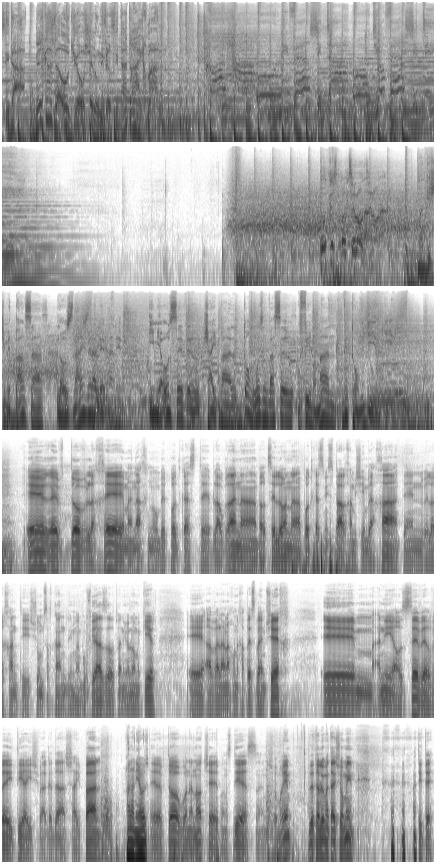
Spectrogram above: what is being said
האוניברסיטה, מרכז האודיו של אוניברסיטת רייכמן. כל האוניברסיטה אודיוורסיטי. פודקאסט ברצלונה. מנגישים את ברסה לאוזניים וללב. עם יעוז סבר, שי פל, תום רוזנבסר, אופיר ממן ותום גיל. ערב טוב לכם, אנחנו בפודקאסט אה, בלאוגרנה, ברצלונה, פודקאסט מספר 51, אין ולא הכנתי שום שחקן עם הגופייה הזאת, ואני גם לא מכיר, אה, אבל אנחנו נחפש בהמשך. אה, אני יעוז סבר, ואיתי האיש והאגדה שי פל. אהלן יעוז. ערב טוב, בונה נוטשה, בונוס דיאס, מה שאומרים. זה תלוי מתי שומעים. אל תטעה.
